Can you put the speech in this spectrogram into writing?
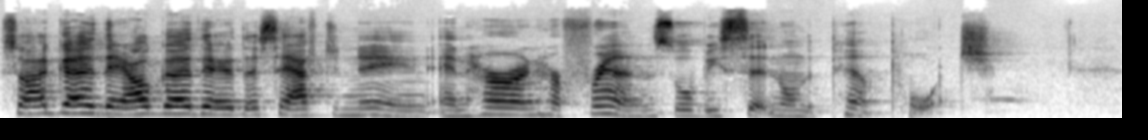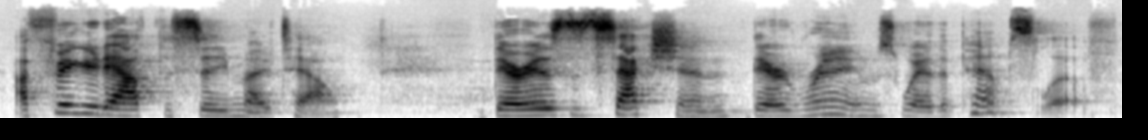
so I go there. I'll go there this afternoon, and her and her friends will be sitting on the pimp porch. I figured out the city motel. There is a section, there are rooms where the pimps live,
